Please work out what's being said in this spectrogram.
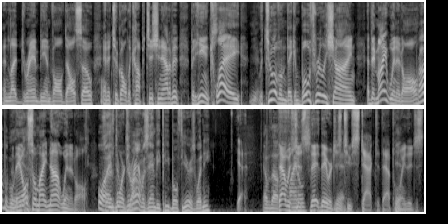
and let Durant be involved also, and it took all the competition out of it. But he and Klay, with two of them, they can both really shine, and they might win it all. Probably, and they yeah. also might not win it all. Well, so Durant drama. was MVP both years, wasn't he? yeah. Of the that was finals? just they, they were just Yeah. too stacked at that point. They just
